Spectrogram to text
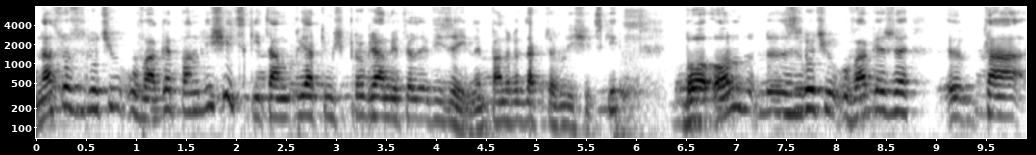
Na co zwrócił uwagę pan Lisicki tam w jakimś programie telewizyjnym, pan redaktor Lisicki, bo on zwrócił uwagę, że y, ta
